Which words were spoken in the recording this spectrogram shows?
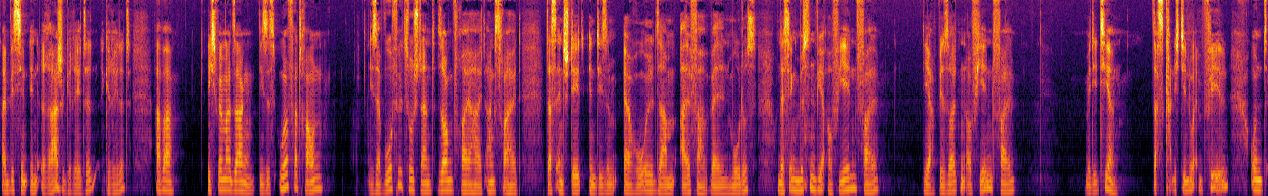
ein bisschen in Rage geredet, geredet. Aber ich will mal sagen, dieses Urvertrauen, dieser Wohlfühlzustand, Sorgenfreiheit, Angstfreiheit, das entsteht in diesem erholsamen Alpha-Wellenmodus. Und deswegen müssen wir auf jeden Fall, ja, wir sollten auf jeden Fall meditieren. Das kann ich dir nur empfehlen. Und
